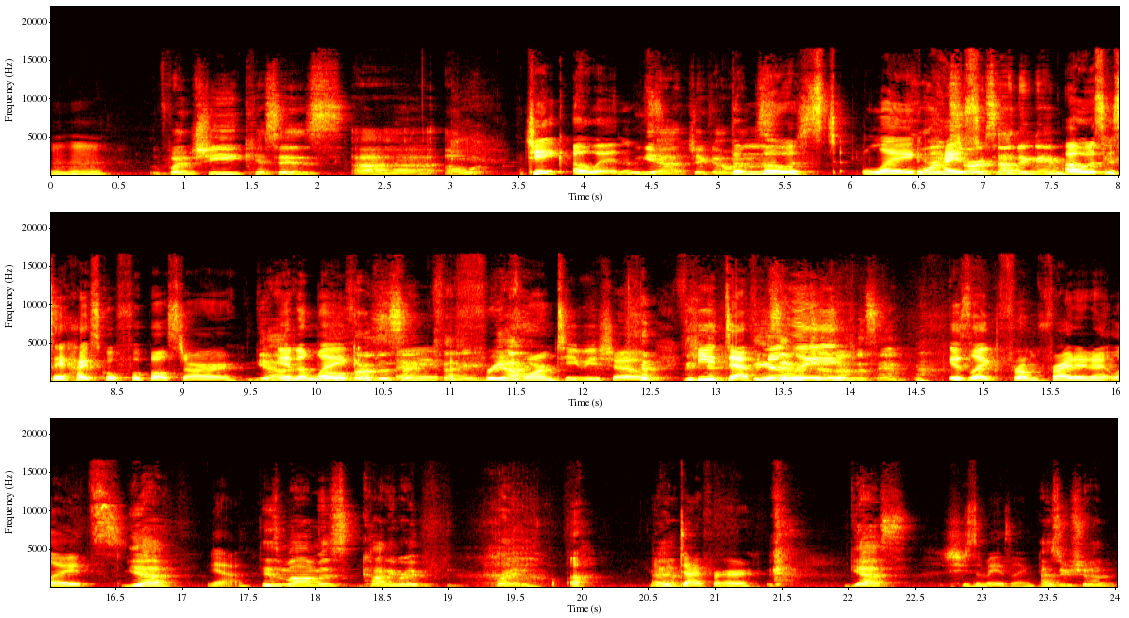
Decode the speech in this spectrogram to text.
Mm-hmm. when she kisses uh oh Jake Owen. yeah Jake Owens the most like porn high star school. sounding name. Oh, I was gonna say high school football star. Yeah, in a like both are the same a thing. freeform TV show. He definitely are the same. is like from Friday Night Lights. Yeah, Yeah, his mom is Connie Ray Brain. I Yeah. would die for her. Yes, She's amazing. as you should.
